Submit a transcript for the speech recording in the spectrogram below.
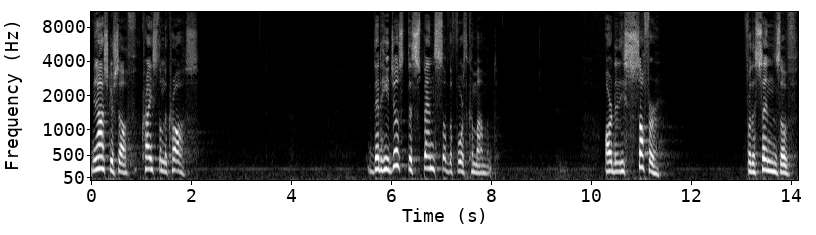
I mean, ask yourself Christ on the cross, did he just dispense of the fourth commandment? Or did he suffer for the sins of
